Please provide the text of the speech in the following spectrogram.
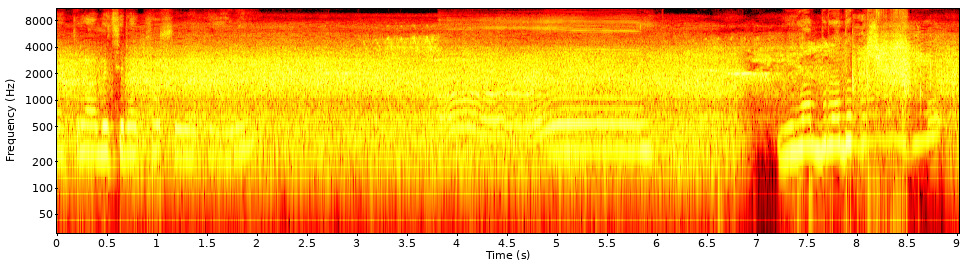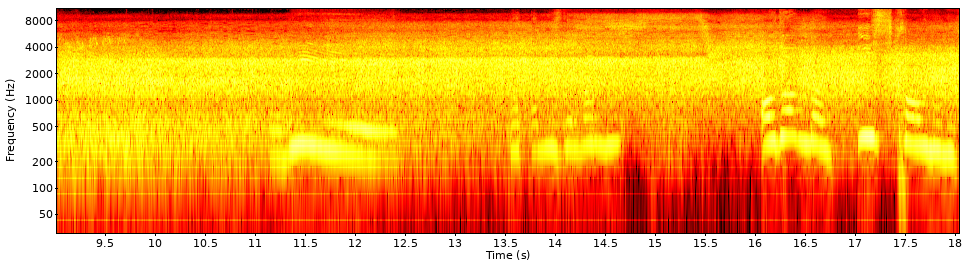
Bak rahmetine kavuşuyor yani. Aa. Bunlar burada var. Patlama izleri var mı? Adamdan iz kalmamış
